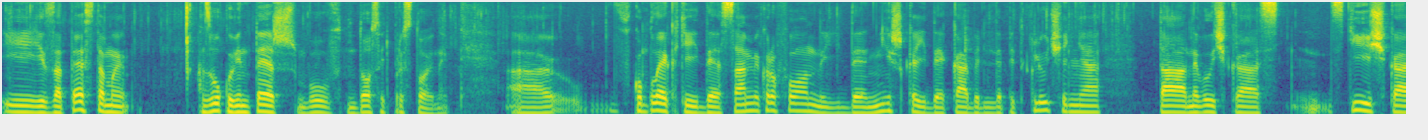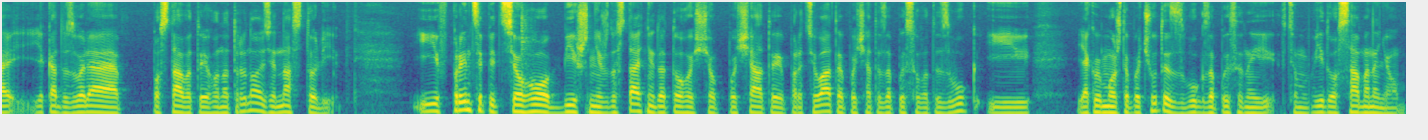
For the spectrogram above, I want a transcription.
І за тестами звуку він теж був досить пристойний. В комплекті йде сам мікрофон, йде ніжка, йде кабель для підключення та невеличка стієчка, яка дозволяє поставити його на тринозі на столі. І, в принципі, цього більш ніж достатньо для того, щоб почати працювати, почати записувати звук. І, як ви можете почути, звук записаний в цьому відео саме на ньому.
